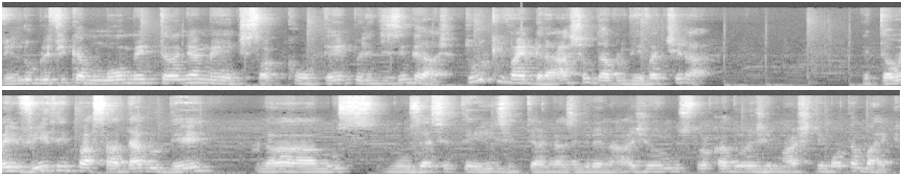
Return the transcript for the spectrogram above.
ele lubrifica momentaneamente, só que com o tempo ele desengraxa. Tudo que vai graxa, o WD vai tirar. Então evitem passar WD na, nos, nos STIs internos das engrenagens ou nos trocadores de marcha de mountain bike,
